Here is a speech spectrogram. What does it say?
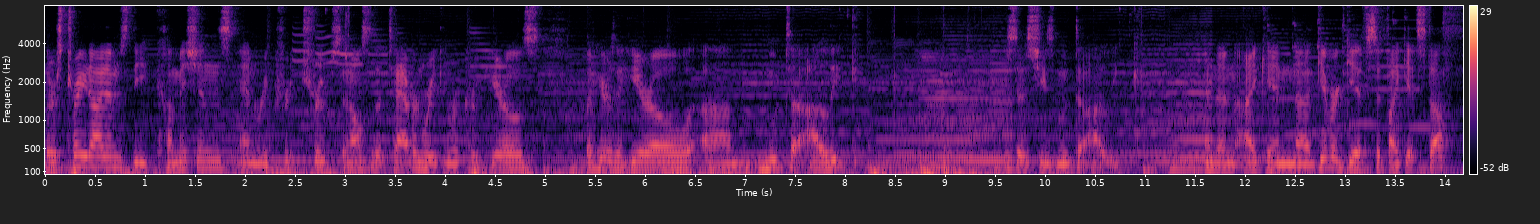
There's trade items, the commissions, and recruit troops, and also the tavern where you can recruit heroes. But here's a hero, um, Muta Alik. She says she's Muta Alik. And then I can uh, give her gifts if I get stuff.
